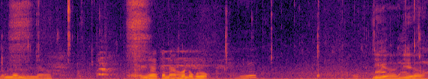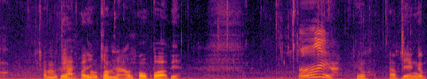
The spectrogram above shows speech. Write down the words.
มันแน่นมันหนาวปัญญากับน้ำมันโลกเยี่ยเยี่ยๆธรรมเบิ่งชาติพอขสิองคกิวานมหนาว ของพ่อพี่ เอ้ย เดี๋ยวลาบแดงครับ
